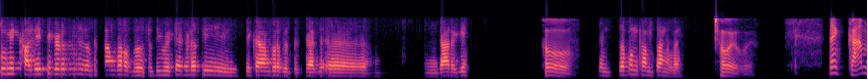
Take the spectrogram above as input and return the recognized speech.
तुम्ही खाली तिकडे तुम्ही जसं काम करत होता, तसं ती वेट्याकडे ती ते काम करत होते अं, गाडगे. हो हो. त्यांचं पण काम चांगलं आहे. होय होय. नाही काम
